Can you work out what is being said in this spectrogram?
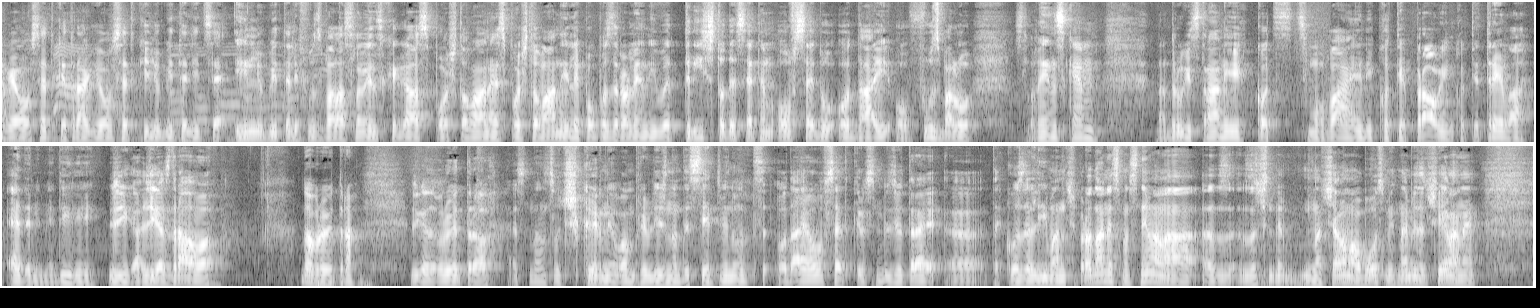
Drage ovsetke, dragi ovsetke, ljubitelice in ljubitelji futbola slovenskega, spoštovane, spoštovani, lepo pozdravljeni v 310. offsetu oddaji o futbalu slovenskem. Na drugi strani, kot smo vajeni, kot je prav in kot je treba, eden in edini, žiga, žiga zdravo. Dobro jutro. Žiga, dobro jutro. Jaz sem danes odškrnil vam približno 10 minut oddaje offset, ker sem bil zjutraj uh, tako zaliman. Čeprav danes smo snemala, uh, načeloma ob 8. naj bi začela, ne?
